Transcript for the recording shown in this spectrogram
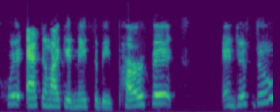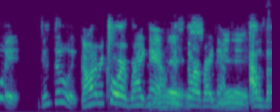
quit acting like it needs to be perfect and just do it. Just do it. Go on and record right now. Yes. Just start right now. Yes. I was like,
